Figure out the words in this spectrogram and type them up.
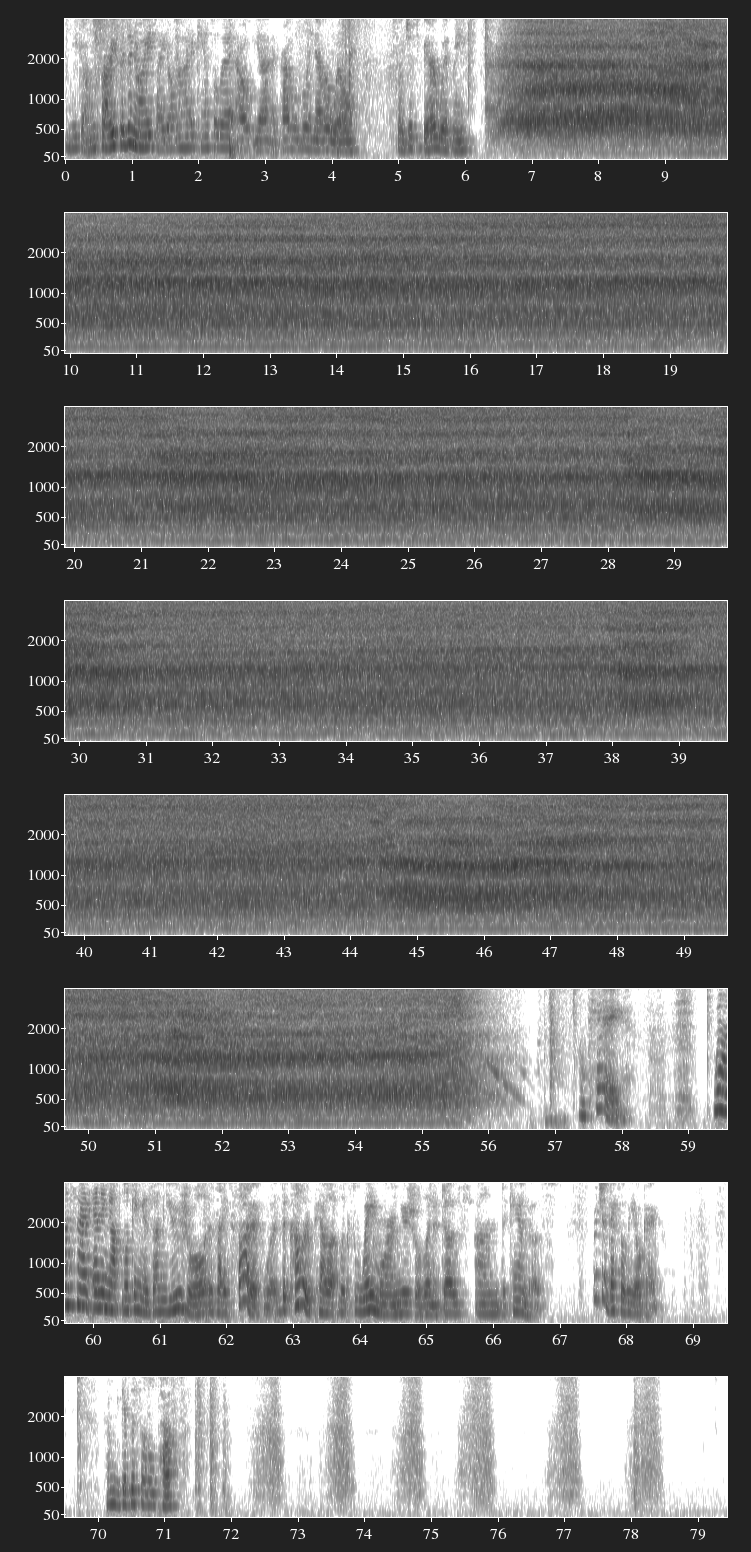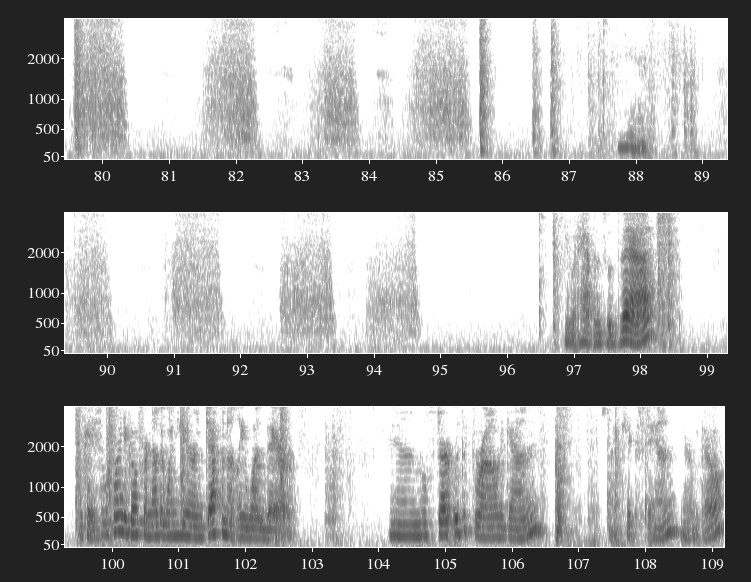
There we go. I'm sorry for the noise. I don't know how to cancel that out yet. I probably never will. So just bear with me. Okay. Well, not ending up looking as unusual as I thought it would. The color palette looks way more unusual than it does on the canvas, which I guess will be okay. So I'm going to give this a little puff. see what happens with that. Okay, so we're going to go for another one here and definitely one there. And we'll start with the brown again. There's my kickstand. There we go.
